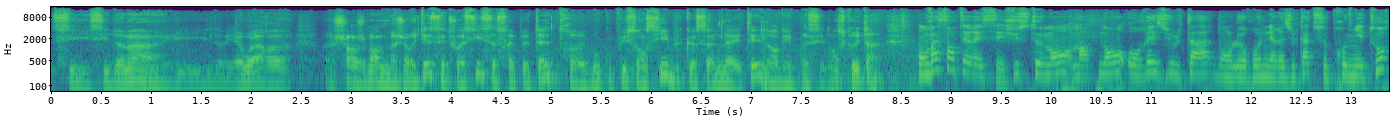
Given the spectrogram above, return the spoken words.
si, si, demain il devait y avoir un changement de majorité, cette fois-ci, ça serait peut-être beaucoup plus sensible que ça ne l'a été lors des précédents scrutins. On va s'intéresser justement maintenant aux résultats dans le Rhône, les résultats de ce premier tour.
